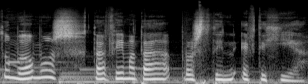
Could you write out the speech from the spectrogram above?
Δούμε όμως τα βήματα προς την ευτυχία.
